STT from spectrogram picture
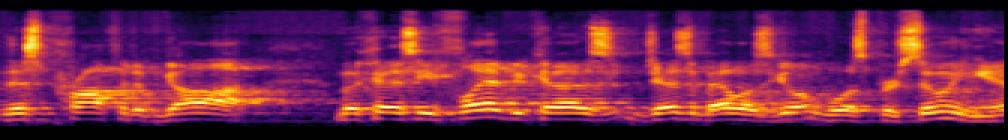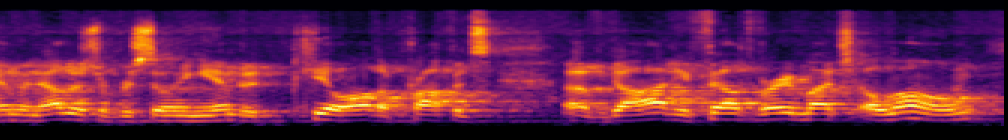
this prophet of God because he fled because Jezebel was, was pursuing him and others were pursuing him to kill all the prophets of God. He felt very much alone.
